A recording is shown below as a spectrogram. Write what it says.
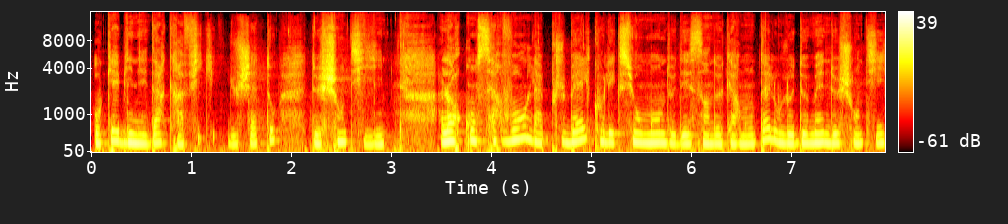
au cabinet d'art graphique du château de Chantilly. Alors conservant la plus belle collection au monde de dessins de Carmontel où le domaine de Chantilly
